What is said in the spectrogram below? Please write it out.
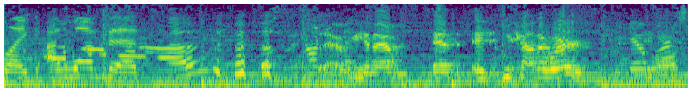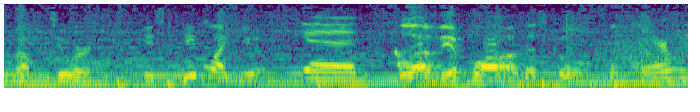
like, I love that. I don't know, you know, and it, it kind of works. what's awesome about the tour is people like you. Good. I love the applause. That's cool. There we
